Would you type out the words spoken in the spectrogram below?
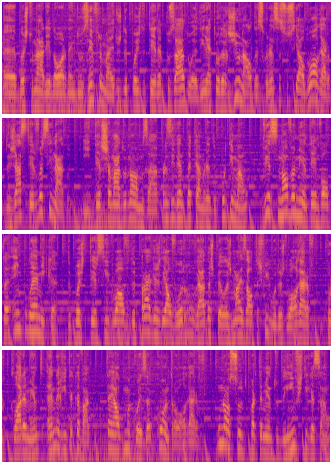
a bastonária da Ordem dos Enfermeiros depois de ter acusado a diretora regional da Segurança Social do Algarve de já se ter vacinado e ter chamado nomes à presidente da Câmara de Portimão, vê-se novamente envolta em polémica depois de ter sido alvo de pragas de alvor rogadas pelas mais altas figuras do Algarve, porque claramente Ana Rita Cavaco tem alguma coisa contra o Algarve. O nosso departamento de investigação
